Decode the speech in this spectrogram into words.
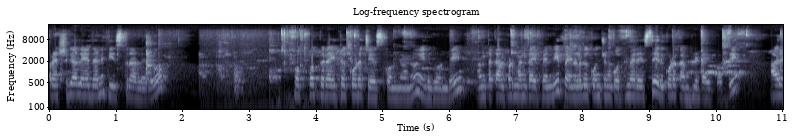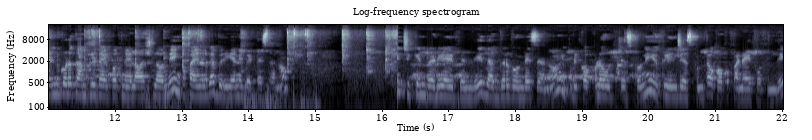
ఫ్రెష్గా లేదని తీసుకురాలేదు. ఒక పక్క రైతా కూడా చేసుకున్నాను. ఇదిగోండి. అంత కలపడం అంతా అయిపోయింది. ఫైనల్గా కొంచెం కొత్తిమీర వేస్తే ఇది కూడా కంప్లీట్ అయిపోద్ది. ఆ రెండు కూడా కంప్లీట్ అయిపోతున్నాయి లాస్ట్లో ఉంది. ఇంకా ఫైనల్గా బిర్యానీ పెట్టేస్తాను. చికెన్ రెడీ అయిపోయింది. దగ్గరకు వండేసాను ఇప్పుడు ఈ కప్పులో ఉచ్చేసుకొని ఇవి క్లీన్ చేసుకుంటే ఒక్కొక్క పని అయిపోతుంది.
